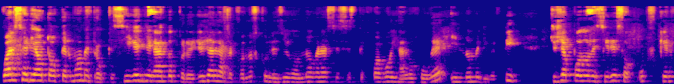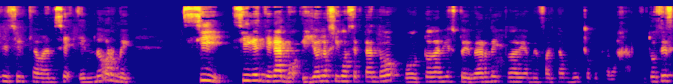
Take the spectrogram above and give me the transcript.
¿Cuál sería otro termómetro? Que siguen llegando, pero yo ya las reconozco y les digo, no, gracias, este juego ya lo jugué y no me divertí. Yo ya puedo decir eso, uf, quiere decir que avancé enorme sí, siguen llegando y yo lo sigo aceptando o todavía estoy verde y todavía me falta mucho que trabajar. Entonces,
